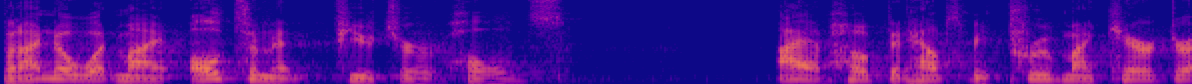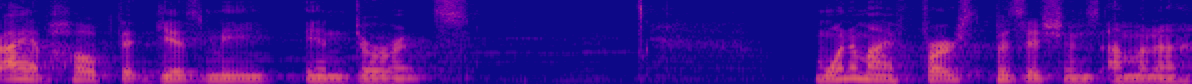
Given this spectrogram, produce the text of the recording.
but I know what my ultimate future holds. I have hope that helps me prove my character. I have hope that gives me endurance. One of my first positions, I'm going to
